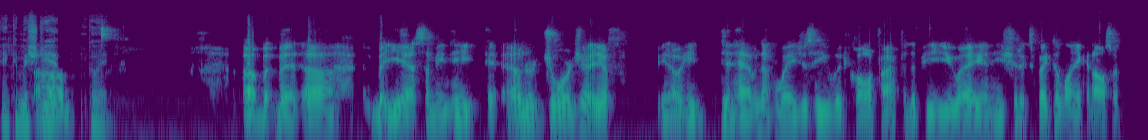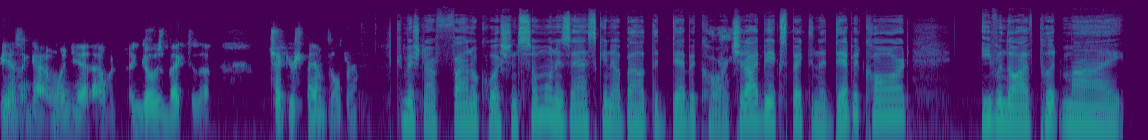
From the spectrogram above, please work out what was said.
And Commissioner, um, go ahead. Uh, but but uh, but yes, I mean he under Georgia, if you know he didn't have enough wages, he would qualify for the PUA, and he should expect a link. And also, if he hasn't gotten one yet, I would it goes back to the check your spam filter. Commissioner, our final question. Someone is asking about the debit card. Should I be expecting a debit card, even though I've put my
